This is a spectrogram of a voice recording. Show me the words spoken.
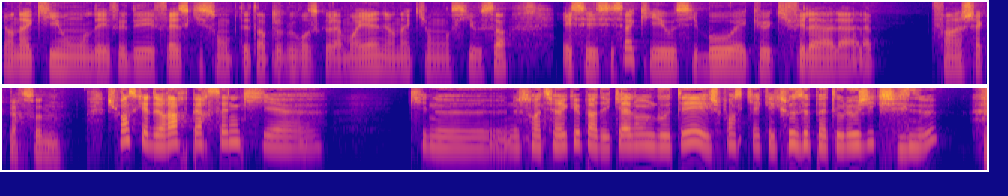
Il y en a qui ont des, des fesses qui sont peut-être un peu plus grosses que la moyenne, il y en a qui ont ci ou ça. Et c'est c'est ça qui est aussi beau et que, qui fait la, la, la- enfin, chaque personne. Je pense qu'il y a de rares personnes qui, euh, qui ne, ne sont attirées que par des canons de beauté et je pense qu'il y a quelque chose de pathologique chez eux.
